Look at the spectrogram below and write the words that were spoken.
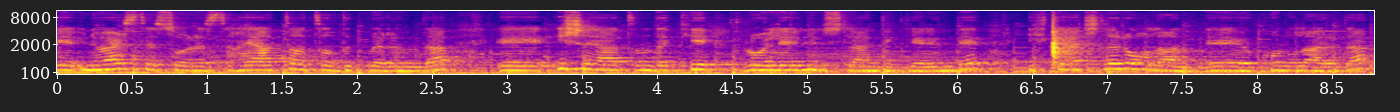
e, üniversite sonrası hayata atıldıklarında iş hayatındaki rollerini üstlendiklerinde ihtiyaçları olan konularda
